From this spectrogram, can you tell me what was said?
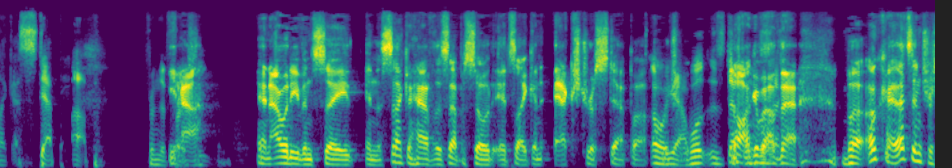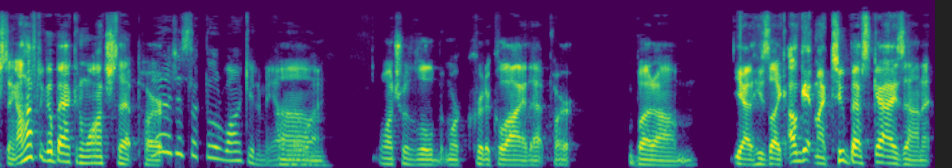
like a step up from the first Yeah. season. And I would even say in the second half of this episode, it's like an extra step up. Oh yeah, we'll well, talk about that. But okay, that's interesting. I'll have to go back and watch that Yeah, part. it just looked a little wonky to me. I don't know um, why. Watch with a little bit more critical eye that part. But um, yeah, he's like, I'll get my two best guys on it.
